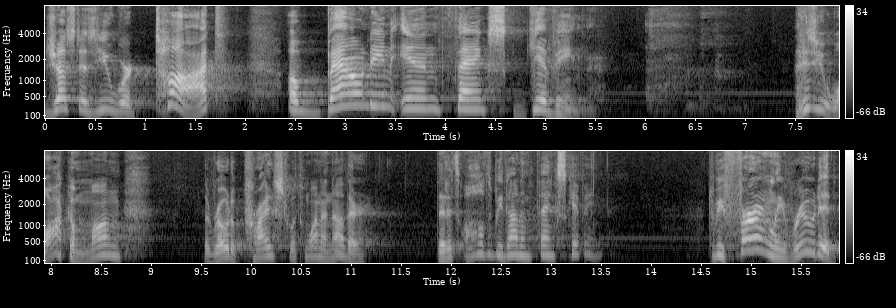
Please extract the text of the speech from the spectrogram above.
just as you were taught, abounding in thanksgiving. As you walk among the road of Christ with one another, that it's all to be done in thanksgiving. To be firmly rooted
